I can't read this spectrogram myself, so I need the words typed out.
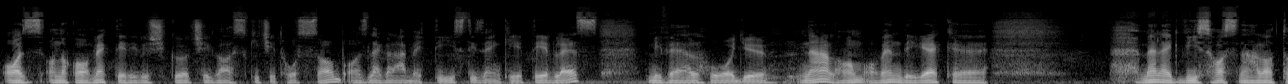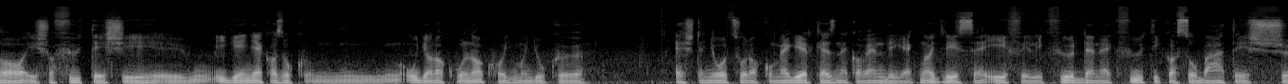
az, annak a megtérési költsége az kicsit hosszabb, az legalább egy 10-12 év lesz, mivel hogy nálam a vendégek meleg víz használata és a fűtési igények azok mm, úgy alakulnak, hogy mondjuk este 8 órakor megérkeznek a vendégek nagy része, éjfélig fürdenek, fűtik a szobát, és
